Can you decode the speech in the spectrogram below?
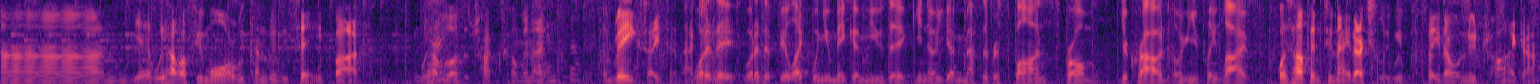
And yeah, we have a few more we can't really say, but we have lots of tracks coming out. Uh, very exciting, actually. What does it What does it feel like when you make a music? You know, you get a massive response from your crowd, or when you're playing live. What's happened tonight, actually, we played our new track and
